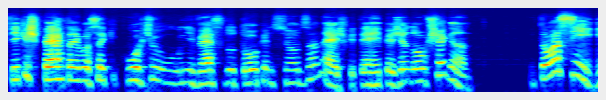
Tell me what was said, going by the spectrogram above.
fique esperto aí você que curte o universo do Tolkien do Senhor dos Anéis, porque tem RPG novo chegando. Então, assim,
